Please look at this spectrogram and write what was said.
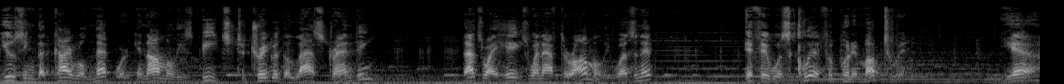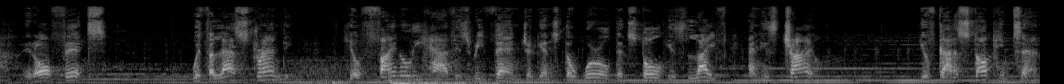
Using the chiral network in Amelie's beach to trigger the last stranding? That's why Higgs went after Amelie, wasn't it? If it was Cliff who put him up to it. Yeah, it all fits. With the last stranding, he'll finally have his revenge against the world that stole his life and his child. You've got to stop him, Sam.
